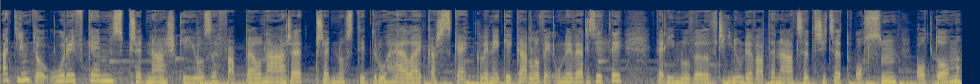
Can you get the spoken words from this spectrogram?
A tímto úryvkem z přednášky Josefa Pelnáře, přednosty druhé lékařské kliniky Karlovy univerzity, který mluvil v říjnu 1938 o tom,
